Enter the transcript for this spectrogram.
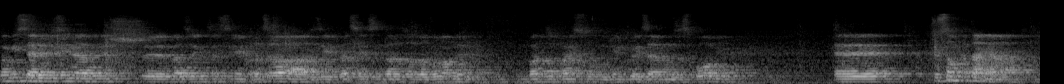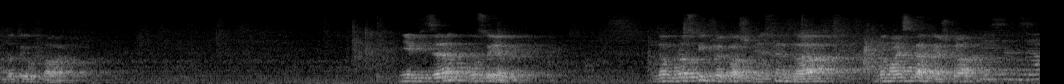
Komisja rewizyjna również e, bardzo intensywnie pracowała, z jej pracy jestem bardzo zadowolony. Bardzo Państwu dziękuję całemu zespołowi. E, Czy są pytania do tej uchwały? Nie widzę. Głosujemy. Dąbrowski Grzegorz. Jestem za. Domańska Agnieszka. Jestem za.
